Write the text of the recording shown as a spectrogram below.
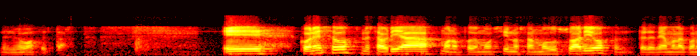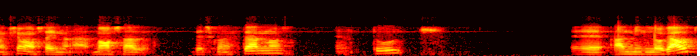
De nuevo aceptar. Eh, con eso nos habría, bueno, podemos irnos al modo usuario, perderíamos la conexión, vamos a, ir, vamos a desconectarnos Tools, eh, Admin Logout,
